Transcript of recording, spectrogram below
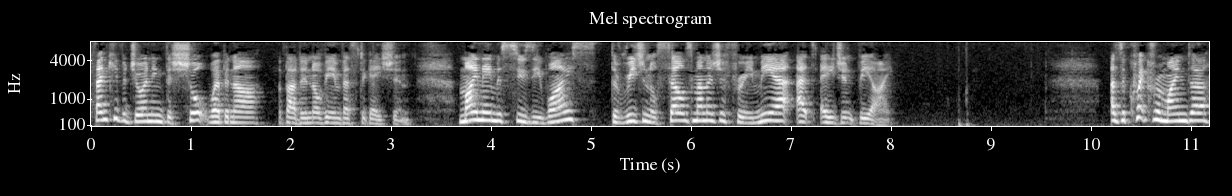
Thank you for joining this short webinar about innoVi Investigation. My name is Susie Weiss, the Regional Sales Manager for EMEA at Agent Vi. As a quick reminder,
